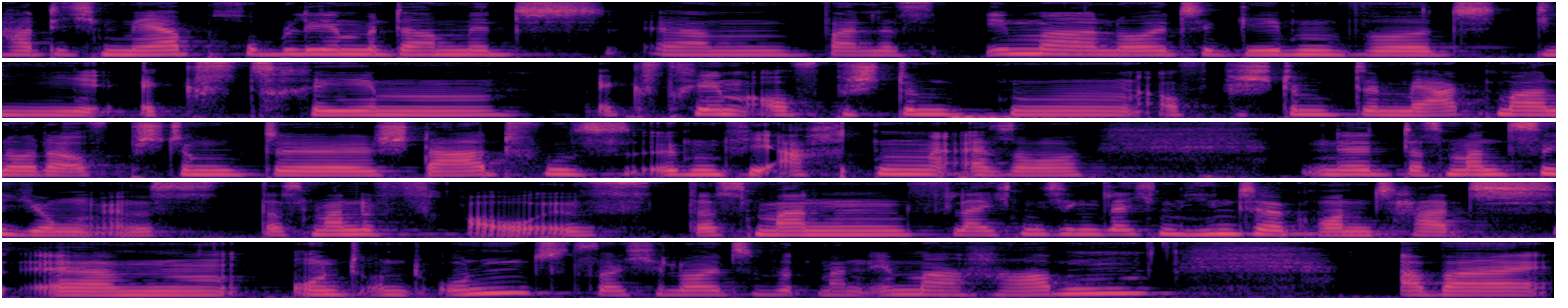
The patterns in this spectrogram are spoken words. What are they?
hatte ich mehr Probleme damit, ähm, weil es immer Leute geben wird, die extrem, extrem auf bestimmten, auf bestimmte Merkmale oder auf bestimmte Status irgendwie achten. Also Ne, dass man zu jung ist, dass man eine Frau ist, dass man vielleicht nicht den gleichen Hintergrund hat ähm, und, und, und. Solche Leute wird man immer haben. Aber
